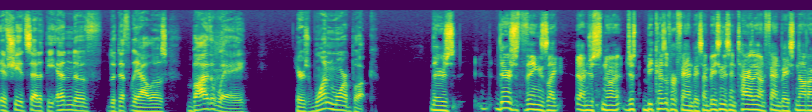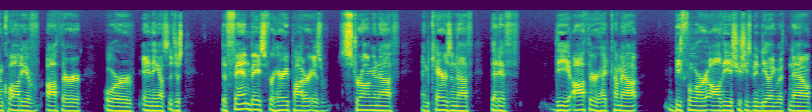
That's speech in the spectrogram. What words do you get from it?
if she had said at the end of the deathly hallows by the way here's one more book there's there's things like I'm just not just because of her fan base. I'm basing this entirely on fan base, not on quality of author or anything else. It's just the fan base for Harry Potter is strong enough and cares enough that if the author had come out before all the issues she's been dealing with now,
